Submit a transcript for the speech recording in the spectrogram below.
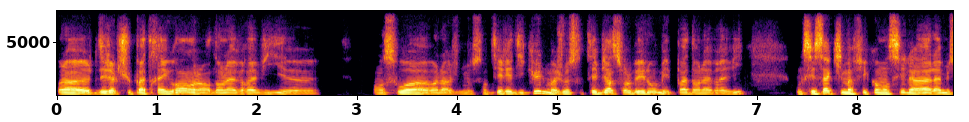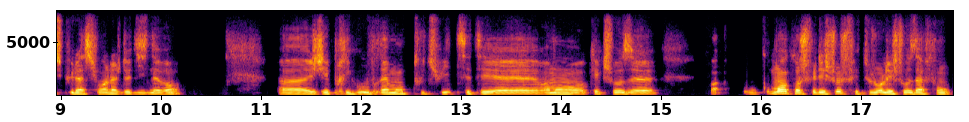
Voilà, déjà que je suis pas très grand. Alors dans la vraie vie, euh, en soi, voilà, je me sentais ridicule. Moi, je me sentais bien sur le vélo, mais pas dans la vraie vie. Donc c'est ça qui m'a fait commencer la, musculation à l'âge de 19 ans. Euh, j'ai pris goût vraiment tout de suite. C'était vraiment quelque chose. moi, quand je fais les choses, je fais toujours les choses à fond.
